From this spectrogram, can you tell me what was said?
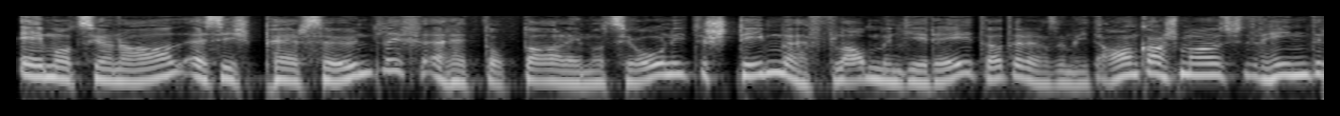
emotional, es ist persönlich, er hat total Emotionen in der Stimme, flammende Rede, oder? also mit Engagement dahinter.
